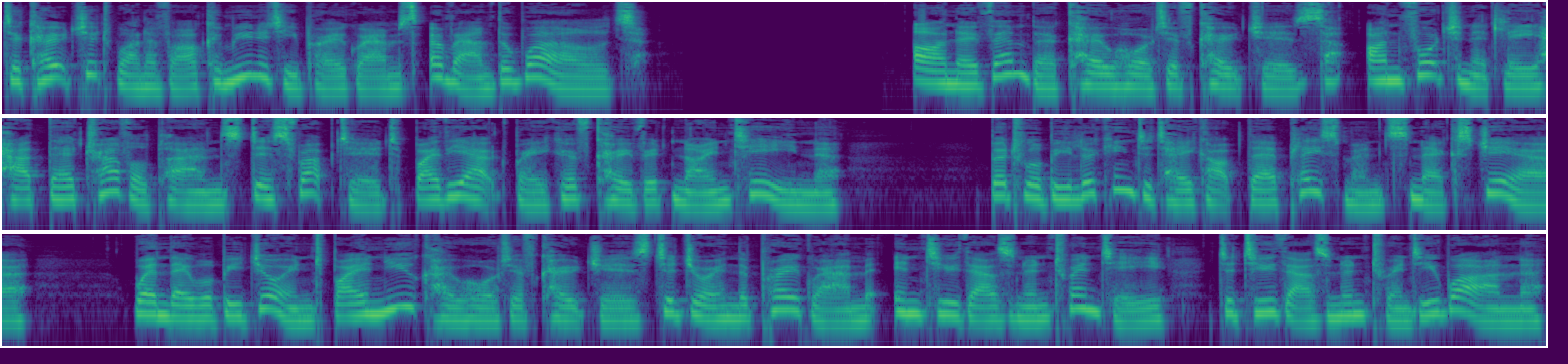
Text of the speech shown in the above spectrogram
to coach at one of our community programs around the world. Our November cohort of coaches unfortunately had their travel plans disrupted by the outbreak of COVID 19, but will be looking to take up their placements next year when they will be joined by a new cohort of coaches to join the programme in 2020 to 2021.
